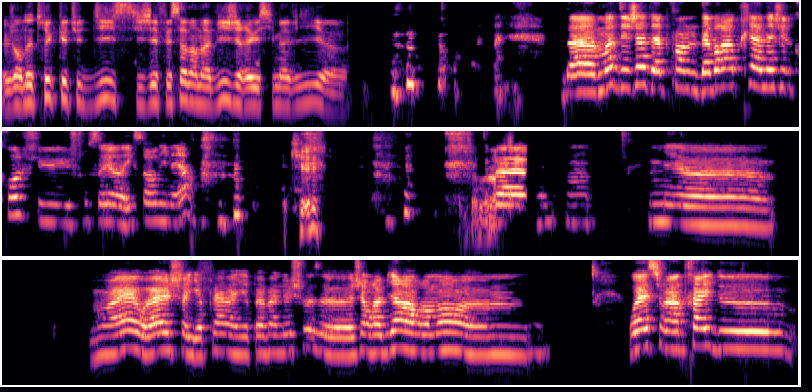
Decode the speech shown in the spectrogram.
Le genre de truc que tu te dis, si j'ai fait ça dans ma vie, j'ai réussi ma vie. bah, moi, déjà, d'apprendre, d'avoir appris à nager le crawl, je, trouve ça extraordinaire. ok. Bah, mais Ouais, ouais, il y a plein, il y a pas mal de choses. Euh, j'aimerais bien vraiment, euh, ouais, sur un trail de,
